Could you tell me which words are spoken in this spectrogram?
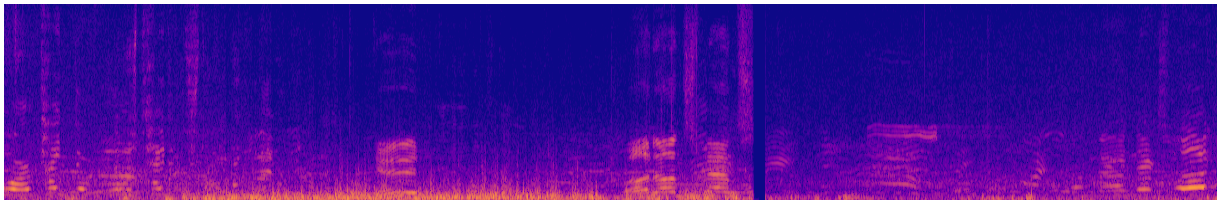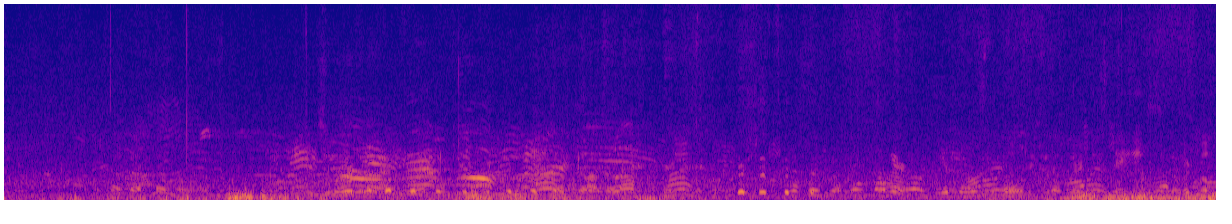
war tight, the, it was tight at the start. Like, Good. Well done, Spence. Next one. Well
